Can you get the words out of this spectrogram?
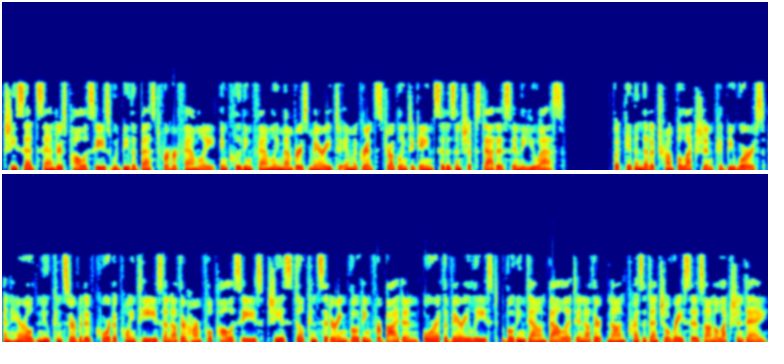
She said Sanders' policies would be the best for her family, including family members married to immigrants struggling to gain citizenship status in the U.S. But given that a Trump election could be worse, and herald new conservative court appointees and other harmful policies, she is still considering voting for Biden, or at the very least, voting down ballot in other, non-presidential races on election day.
